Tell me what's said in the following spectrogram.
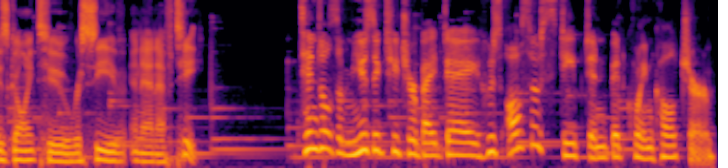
is going to receive an NFT. Tyndall's a music teacher by day who's also steeped in Bitcoin culture.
